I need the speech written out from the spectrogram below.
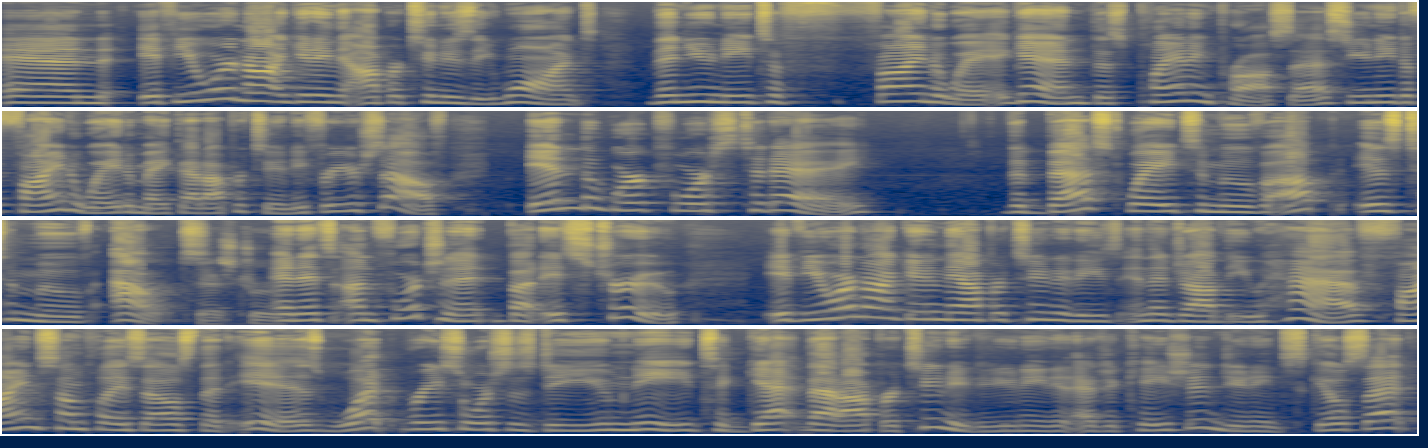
and if you are not getting the opportunities that you want, then you need to f- find a way. Again, this planning process, you need to find a way to make that opportunity for yourself. In the workforce today, the best way to move up is to move out. That's true. And it's unfortunate, but it's true. If you are not getting the opportunities in the job that you have, find someplace else that is. What resources do you need to get that opportunity? Do you need an education? Do you need skill set?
